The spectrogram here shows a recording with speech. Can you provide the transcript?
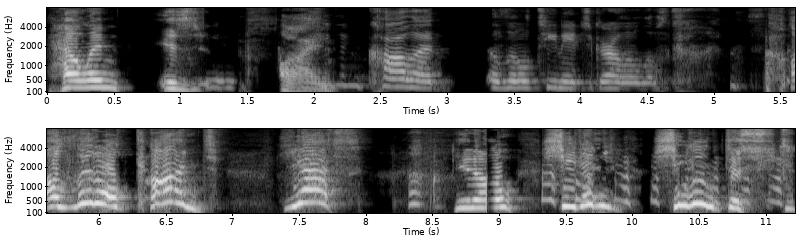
Helen is She, she fine. didn't call a, a little teenage girl a little. A little cunt. Yes. You know, she didn't she didn't dest-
